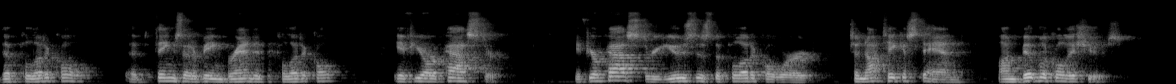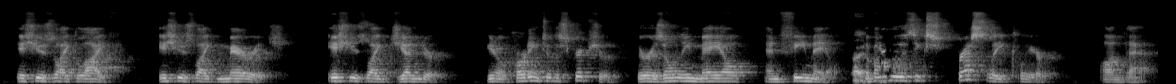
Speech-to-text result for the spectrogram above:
the political uh, things that are being branded political, if your pastor, if your pastor uses the political word to not take a stand on biblical issues, issues like life, issues like marriage, issues like gender, you know, according to the scripture, there is only male and female. Right. The Bible is expressly clear on that.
